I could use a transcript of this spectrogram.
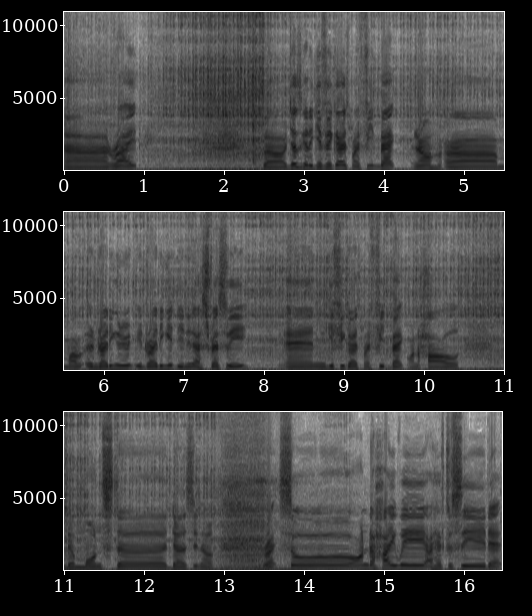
uh, ride. So just gonna give you guys my feedback you know um, in riding in riding it in the expressway and give you guys my feedback on how the monster does you know. Right so on the highway I have to say that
